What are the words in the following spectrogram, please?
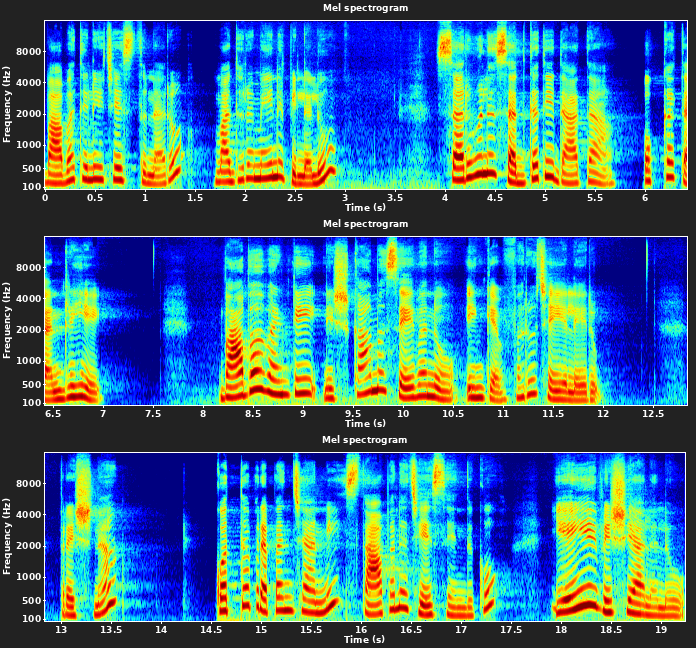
బాబా తెలియచేస్తున్నారు మధురమైన పిల్లలు. సర్వుల సద్గతి దాత ఒక్క తండ్రియే. బాబా వంటి నిష్కామ సేవను ఇంకెవ్వరూ చేయలేరు. ప్రశ్న కొత్త ప్రపంచాన్ని స్థాపన చేసేందుకు ఏ ఏ విషయాలలో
